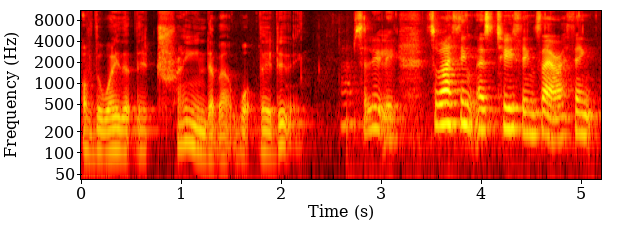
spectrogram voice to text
of the way that they're trained about what they're doing. Absolutely. So I think there's two things there. I think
